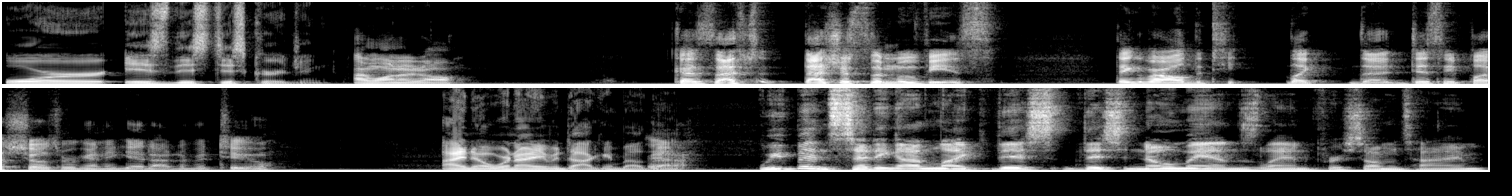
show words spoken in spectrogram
or is this discouraging? I want it all because that's that's just the movies. Think about all the t- like the Disney Plus shows we're gonna get out of it too. I know we're not even talking about Yeah. that. We've been sitting on like this this no man's land for some time,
